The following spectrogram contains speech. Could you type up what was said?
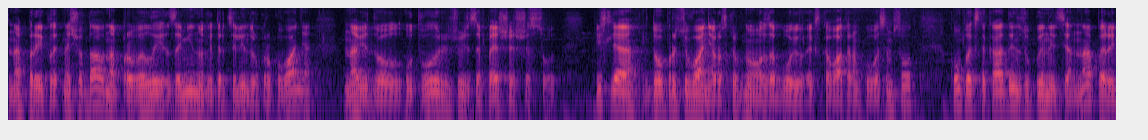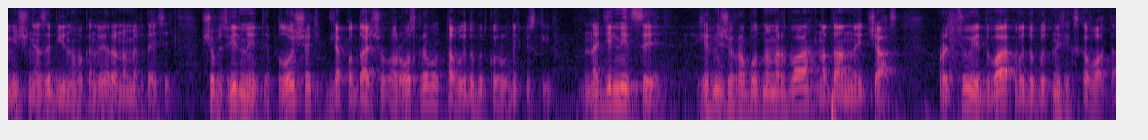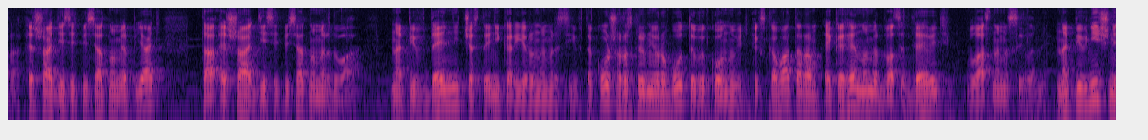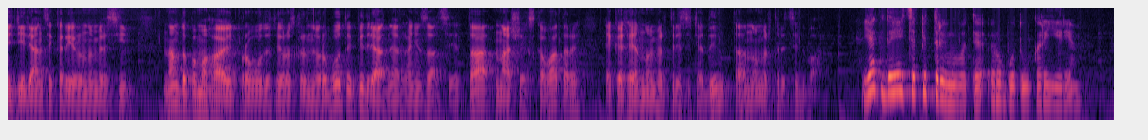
Наприклад, нещодавно провели заміну гідроциліндру крокування на відволутворюючу ЗП-6600. Після доопрацювання розкривного забою екскаватором Q800 комплекс ТК-1 зупиниться на переміщення забійного конвейера номер 10 щоб звільнити площадь для подальшого розкриву та видобутку рудних пісків. На дільниці гірничих робот номер 2 на даний час працює два видобутних екскаватора ЕША 1050 номер 5 та ЕША 1050 номер 2 на південній частині кар'єру номер 7. Також розкривні роботи виконують екскаватором ЕКГ номер 29 власними силами. На північній ділянці кар'єру номер 7 нам допомагають проводити розкривні роботи підрядні організації та наші екскаватори ЕКГ номер 31 та номер 32. Як вдається підтримувати роботу у кар'єрі?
